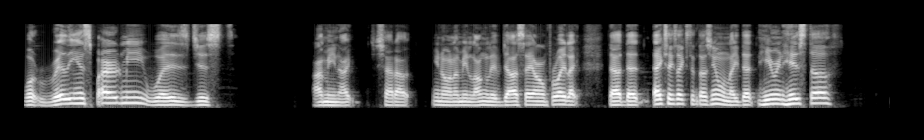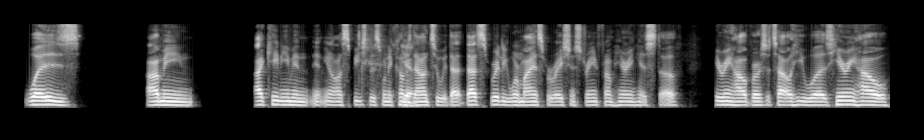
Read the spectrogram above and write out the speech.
what really inspired me was just, I mean, I shout out, you know what I mean, long live Jahseh Onfroy, like that that XXX Tentacion, like that hearing his stuff was, I mean, I can't even, you know, I'm speechless when it comes Yeah. down to it. That that's really where my inspiration streamed from hearing his stuff, hearing how versatile he was, hearing how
